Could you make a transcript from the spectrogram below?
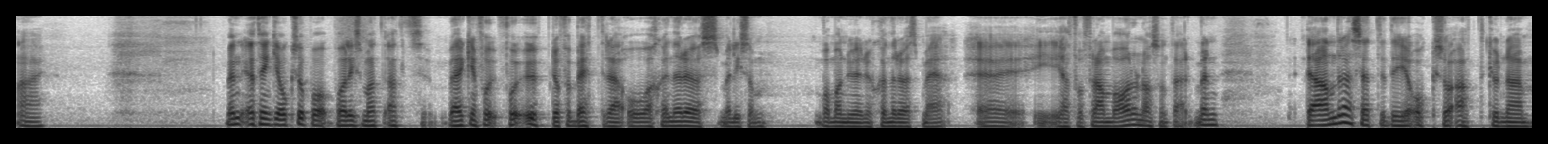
Nej. Men jag tänker också på, på liksom att, att verkligen få, få upp det och förbättra och vara generös med liksom vad man nu är generös med eh, i att få fram varorna och sånt där. Men det andra sättet är också att kunna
